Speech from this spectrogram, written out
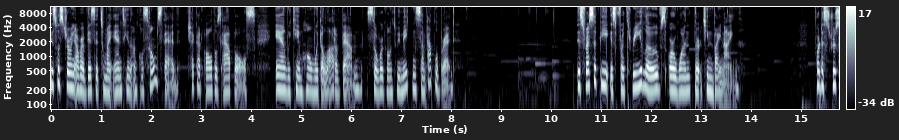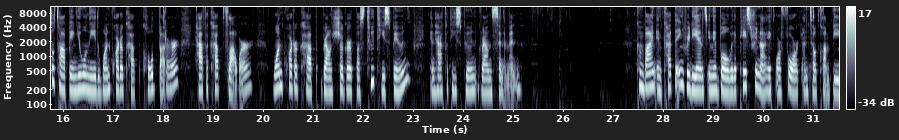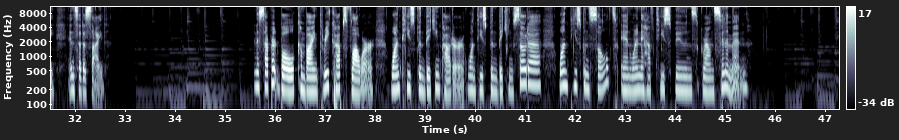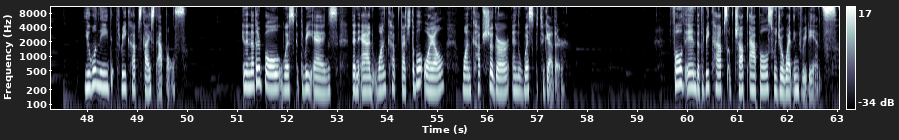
This was during our visit to my auntie and uncle's homestead. Check out all those apples. And we came home with a lot of them. So we're going to be making some apple bread. This recipe is for three loaves or one 13 by 9. For the streusel topping, you will need 1 quarter cup cold butter, half a cup flour, 1 quarter cup brown sugar plus 2 teaspoons, and half a teaspoon ground cinnamon. Combine and cut the ingredients in a bowl with a pastry knife or fork until clumpy and set aside. In a separate bowl, combine 3 cups flour, 1 teaspoon baking powder, 1 teaspoon baking soda, 1 teaspoon salt, and 1.5 teaspoons ground cinnamon. You will need 3 cups diced apples. In another bowl, whisk 3 eggs, then add 1 cup vegetable oil, 1 cup sugar, and whisk together. Fold in the 3 cups of chopped apples with your wet ingredients.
